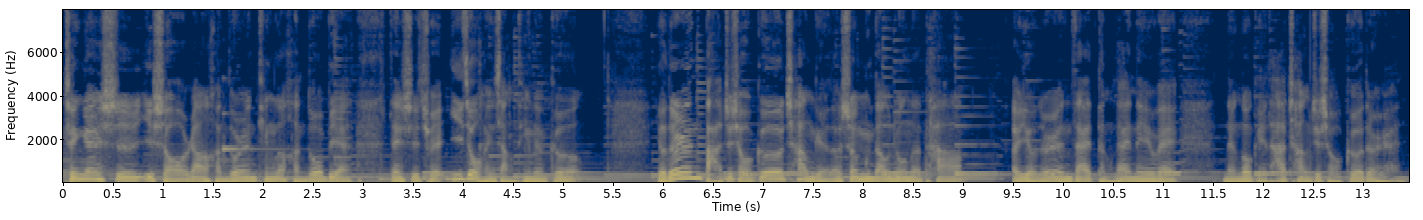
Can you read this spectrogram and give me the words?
这应该是一首让很多人听了很多遍，但是却依旧很想听的歌。有的人把这首歌唱给了生命当中的他，而有的人在等待那位能够给他唱这首歌的人。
